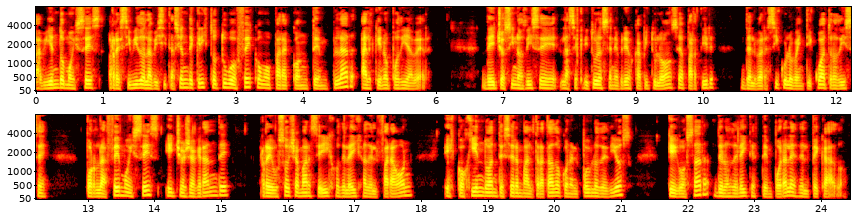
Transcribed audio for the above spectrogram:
habiendo Moisés recibido la visitación de Cristo, tuvo fe como para contemplar al que no podía ver. De hecho, así nos dice las Escrituras en Hebreos capítulo 11 a partir del versículo 24, dice, Por la fe Moisés, hecho ya grande, rehusó llamarse hijo de la hija del faraón, escogiendo antes ser maltratado con el pueblo de Dios que gozar de los deleites temporales del pecado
